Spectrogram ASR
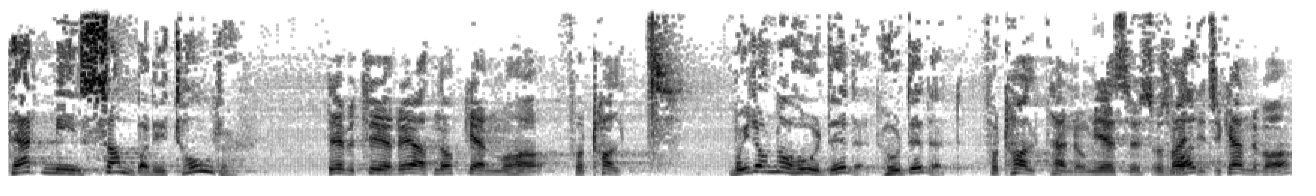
That means somebody told her. Det betyr det at noen må ha fortalt, We don't know who did it. Who did it? fortalt henne om Jesus. Og så vet ikke hvem det var.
